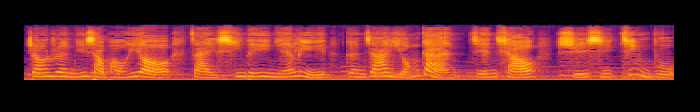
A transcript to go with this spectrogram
张润明小朋友在新的一年里更加勇敢、坚强，学习进步。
